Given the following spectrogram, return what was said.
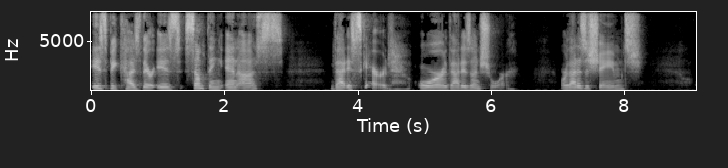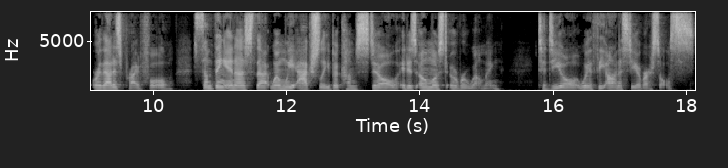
is because there is something in us that is scared or that is unsure or that is ashamed or that is prideful, something in us that when we actually become still, it is almost overwhelming to deal with the honesty of our souls.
